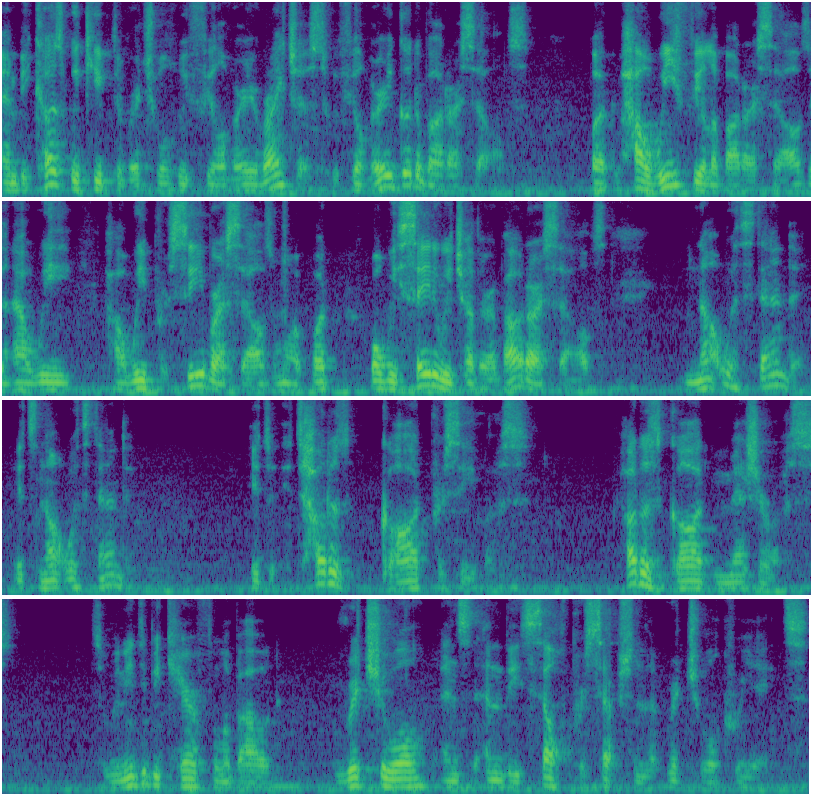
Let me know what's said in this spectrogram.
And because we keep the rituals, we feel very righteous. We feel very good about ourselves. But how we feel about ourselves and how we how we perceive ourselves and what, what, what we say to each other about ourselves, notwithstanding, it's notwithstanding. It's, it's how does God perceive us? How does God measure us? So we need to be careful about ritual and, and the self perception that ritual creates,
